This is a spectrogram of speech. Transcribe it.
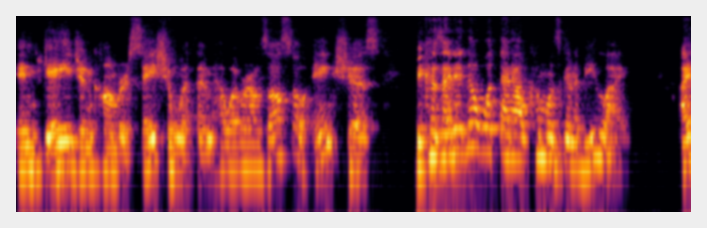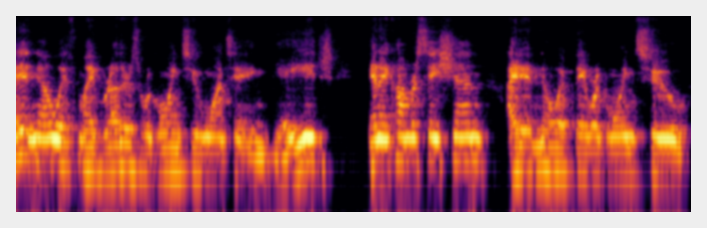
engage in conversation with them. However, I was also anxious because I didn't know what that outcome was gonna be like. I didn't know if my brothers were going to want to engage in a conversation. I didn't know if they were going to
